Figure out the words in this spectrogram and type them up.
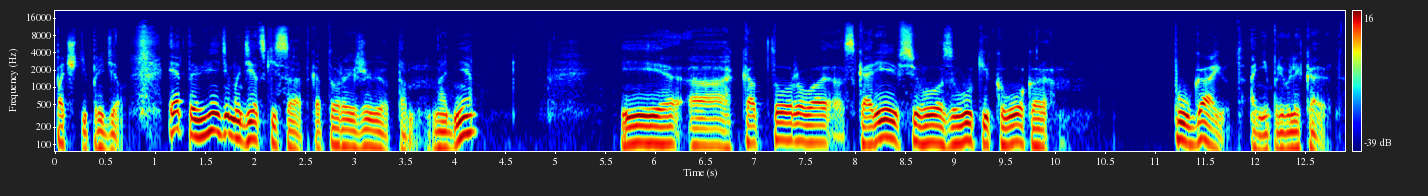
почти предел. Это, видимо, детский сад, который живет там на дне, и а, которого, скорее всего, звуки квока пугают, а не привлекают.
